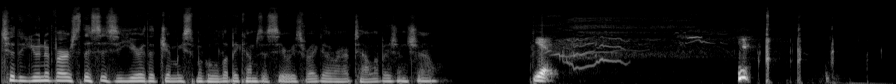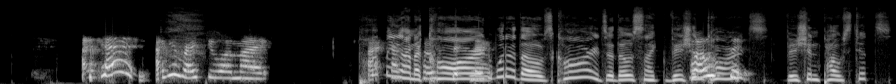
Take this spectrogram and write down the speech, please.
to the universe, this is a year that Jimmy Smagula becomes a series regular on a television show? Yes. I can. I can write you on my. Put I me on a card. notes. What are those cards? Are those like vision Post-it. cards? Vision post-its?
